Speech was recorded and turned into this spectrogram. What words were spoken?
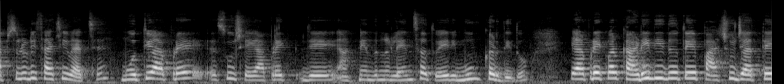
એબ્સોલ્યુટલી સાચી વાત છે. મોતિયો આપણે શું છે આપણે જે આંખની અંદરનો લેન્સ હતો એ રિમૂવ કરી દીધો. એ આપણે એકવાર કાઢી દીધો તો એ પાછું જાતે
